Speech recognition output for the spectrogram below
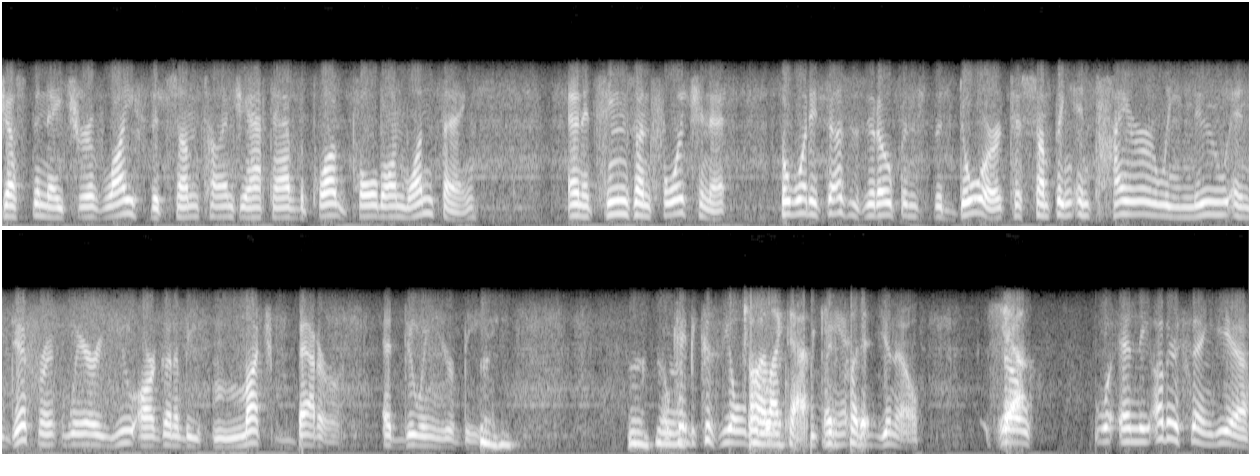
just the nature of life that sometimes you have to have the plug pulled on one thing and it seems unfortunate, but what it does is it opens the door to something entirely new and different where you are going to be much better at doing your being. mhm. Okay, because the old Oh, I like that. We can't, put it. You know. So, Yeah. and the other thing, yeah,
